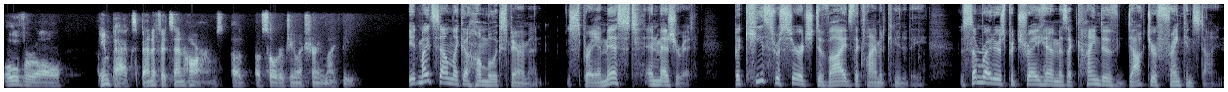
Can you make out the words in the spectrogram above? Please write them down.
overall impacts, benefits, and harms of, of solar geoengineering might be. It might sound like a humble experiment spray a mist and measure it. But Keith's research divides the climate community. Some writers portray him as a kind of Dr. Frankenstein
